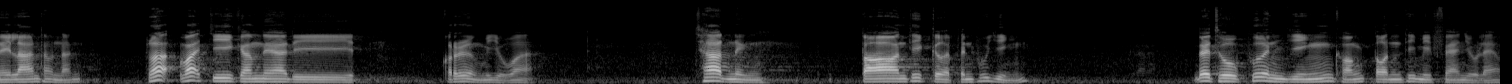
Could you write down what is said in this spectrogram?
ในล้านเท่านั้น พระวจีกรรมในอดีตเรื่องมีอยู่ว่า ชาติหนึ่ง ตอนที่เกิดเป็นผู้หญิง ได้ถูกเพื่อนหญิงของตนที่มีแฟนอยู่แล้ว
